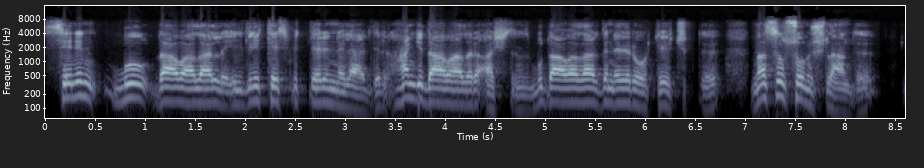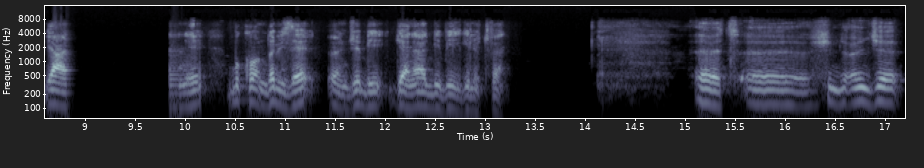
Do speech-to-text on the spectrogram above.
senin bu davalarla ilgili tespitlerin nelerdir? Hangi davaları açtınız? Bu davalarda neler ortaya çıktı? Nasıl sonuçlandı? Yani bu konuda bize önce bir genel bir bilgi lütfen. Evet, e, şimdi önce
